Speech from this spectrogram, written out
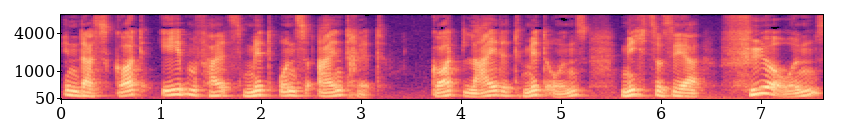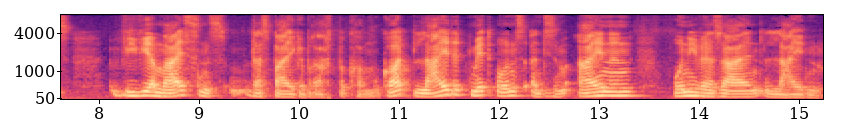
in das Gott ebenfalls mit uns eintritt. Gott leidet mit uns, nicht so sehr für uns, wie wir meistens das beigebracht bekommen. Gott leidet mit uns an diesem einen universalen Leiden.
